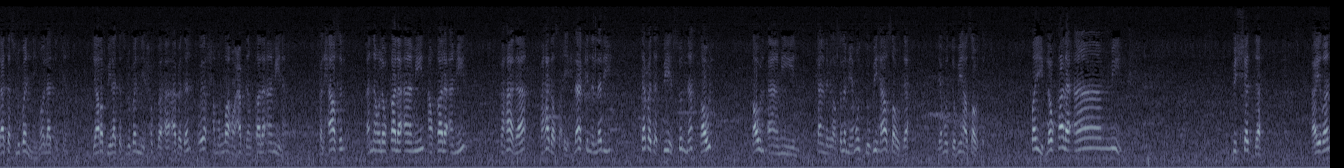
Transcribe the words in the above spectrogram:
لا تسلبني. مو لا تنسيني. يا ربي لا تسلبني حبها أبدا ويرحم الله عبدا. قال آمينا فالحاصل أنه لو قال آمين أو قال أمين فهذا فهذا صحيح. لكن الذي ثبتت به السنة قول قول آمين. كان النبي صلى الله عليه وسلم يمد بها صوته. يمد بها صوته. طيب لو قال آمين بالشدة. أيضا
